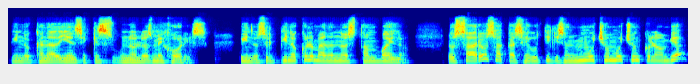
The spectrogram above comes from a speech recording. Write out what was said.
pino canadiense, que es uno de los mejores pinos. El pino colombiano no es tan bueno. Los aros acá se utilizan mucho, mucho en Colombia,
